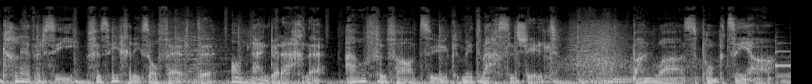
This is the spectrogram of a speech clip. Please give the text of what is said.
Clever sein, Versicherungsofferte online berechnen, auch für Fahrzeuge mit Wechselschild banoise.ch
